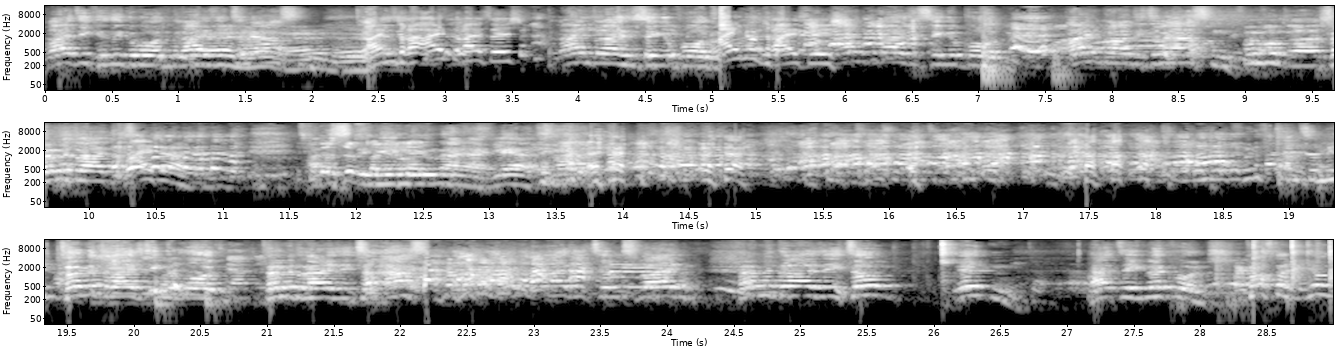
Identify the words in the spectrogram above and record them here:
30 sind geboten. 30 zum ersten. 31. 33 sind geboten. 31. 31 sind geboten. 31 zum ersten. 35. 35. Alter. Das ist den Jungen erklärt. Fünfunddreißig geboten. 35 zum ersten. 35 zum zweiten. 35 zum dritten. Herzlichen Glückwunsch. Verkauft deine Jungen.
